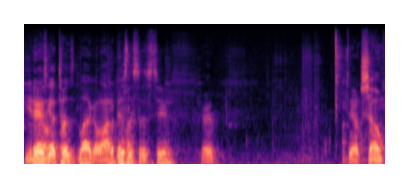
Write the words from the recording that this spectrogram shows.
You know, yeah he's got tons like a lot of businesses too right yeah so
